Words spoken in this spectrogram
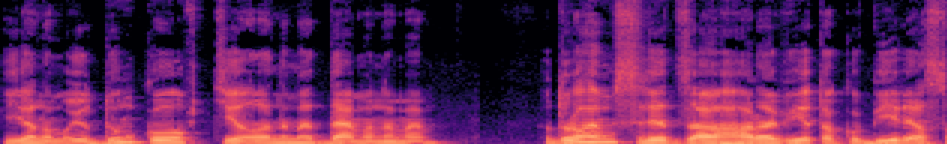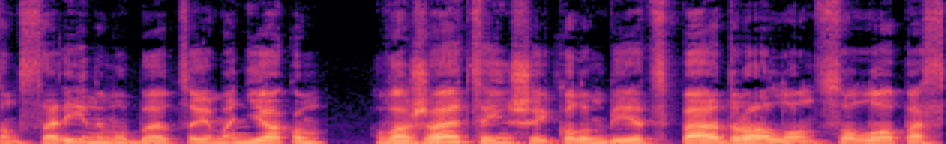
є, на мою думку, втіленими демонами. Другим слід за Гаравіто Кубіріасом, серійним убивцею маньяком вважається інший колумбієць Педро Алонсо Лопес,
